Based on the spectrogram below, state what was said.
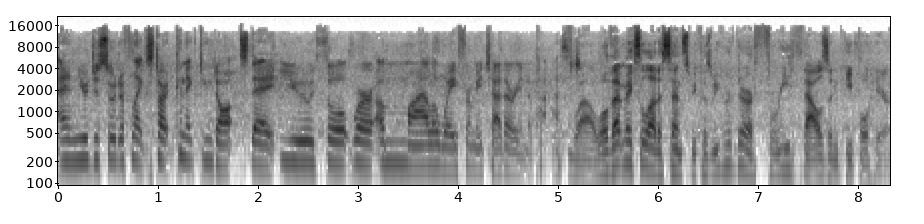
and you just sort of like start connecting dots that you thought were a mile away from each other in the past. Wow. Well, that makes a lot of sense because we heard there are 3,000 people here.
